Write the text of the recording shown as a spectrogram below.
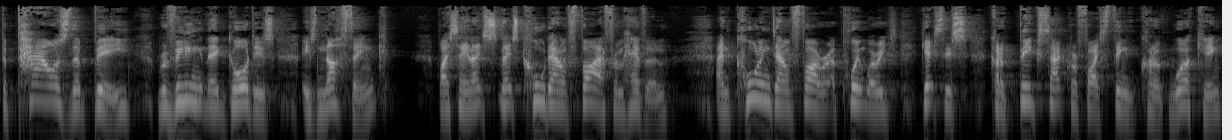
the powers that be, revealing that God is, is nothing by saying, let's, let's call down fire from heaven. And calling down fire at a point where he gets this kind of big sacrifice thing kind of working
